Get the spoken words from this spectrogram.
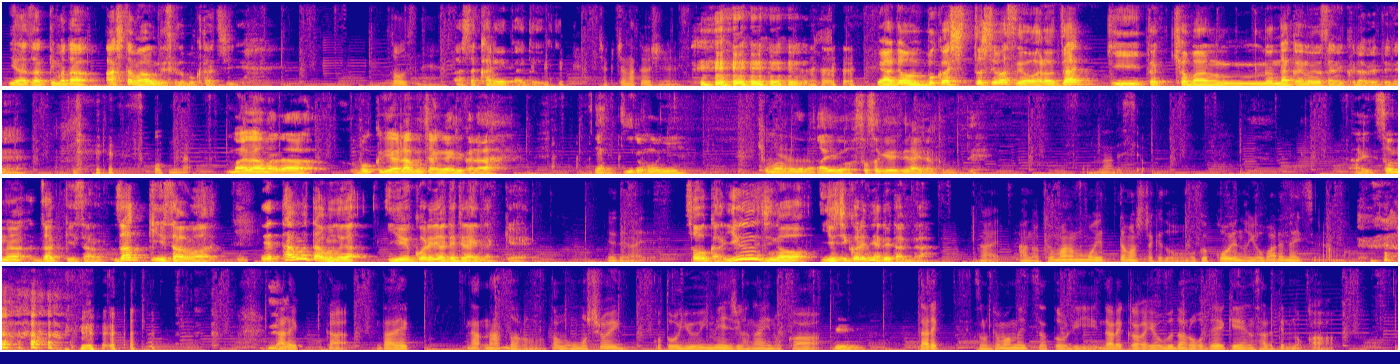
いや、ザッキーまた明日も会うんですけど、僕たち。そうですね明日カレー会という。めちゃくちゃ仲良しじゃないですか いや、でも僕は嫉妬してますよ。あの、ザッキーと巨万の仲の良さに比べてね。そんなまだまだ僕にはラムちゃんがいるから、ザッキーの方に巨万ほどの愛を注げれてないなと思って。そんなですよはい、そんなザッキーさん。ザッキーさんは、え、タムタムのやユーコレには出てないんだっけ？出てないですそうか、ユージのユジコレには出たんだ。はい。あの、巨万も言ってましたけど、僕こういうの呼ばれないですよね、あんま。誰か、誰、な、なんだろうな、多分面白いことを言うイメージがないのか、うん。誰、その巨万の言ってた通り、誰かが呼ぶだろうで敬遠されてるのか、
